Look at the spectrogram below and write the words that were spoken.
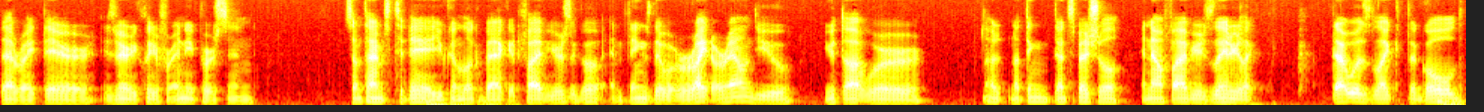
that right there is very clear for any person sometimes today you can look back at five years ago and things that were right around you you thought were not, nothing that special. And now five years later, you're like, that was like the gold.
